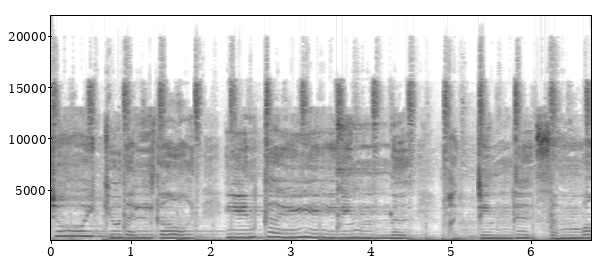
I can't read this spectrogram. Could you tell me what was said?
ഈശോയ്ക്കു നൽകാൻ എൻ കയ്യിൽ നിന്ന് മറ്റെന്ത് സമ്മാ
